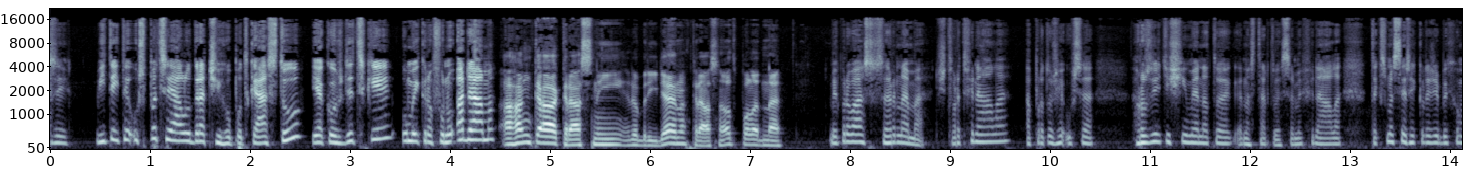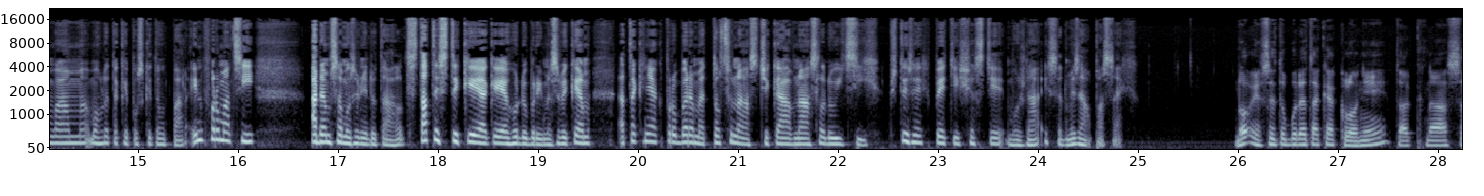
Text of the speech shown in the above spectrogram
Oceláři, vítejte u speciálu dračího podcastu. Jako vždycky, u mikrofonu Adam. A Hanka, krásný dobrý den, krásné odpoledne. My pro vás shrneme čtvrtfinále a protože už se hrozně těšíme na to, jak nastartuje semifinále, tak jsme si řekli, že bychom vám mohli taky poskytnout pár informací. Adam samozřejmě dotáhl statistiky, jak je jeho dobrým zvykem, a tak nějak probereme to, co nás čeká v následujících čtyřech, pěti, šesti, možná i sedmi zápasech. No, jestli to bude tak jak loni, tak nás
